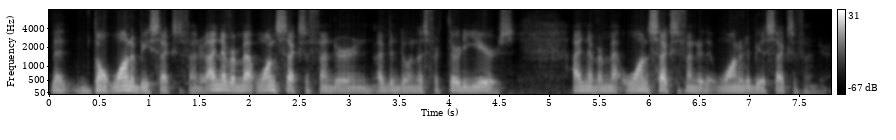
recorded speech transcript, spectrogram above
that don't want to be sex offenders. I never met one sex offender, and I've been doing this for 30 years. I never met one sex offender that wanted to be a sex offender.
